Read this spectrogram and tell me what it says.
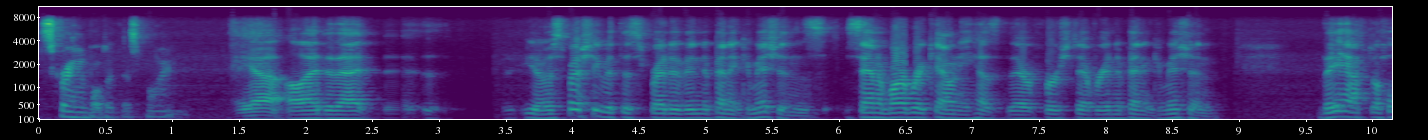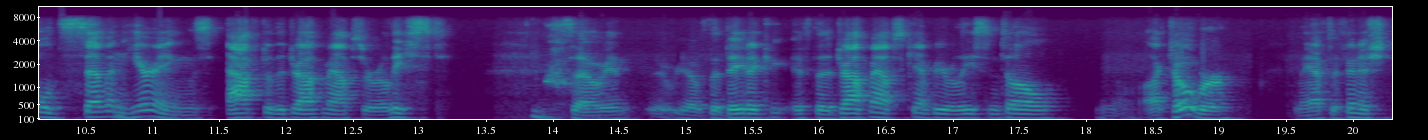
scrambled at this point. Yeah, I'll add to that. You know, especially with the spread of independent commissions, Santa Barbara County has their first ever independent commission. They have to hold seven hearings after the draft maps are released. So, in, you know, if the data, if the draft maps can't be released until you know, October, and they have to finish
